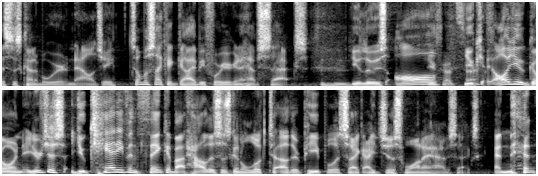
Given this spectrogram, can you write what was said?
This is kind of a weird analogy. It's almost like a guy before you're going to have sex. You lose all Mm-hmm. You all you going. You're just you can't even think about how this is going to look to other people. It's like I just want to have sex, and then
